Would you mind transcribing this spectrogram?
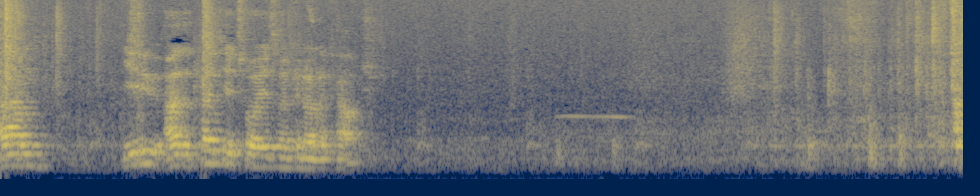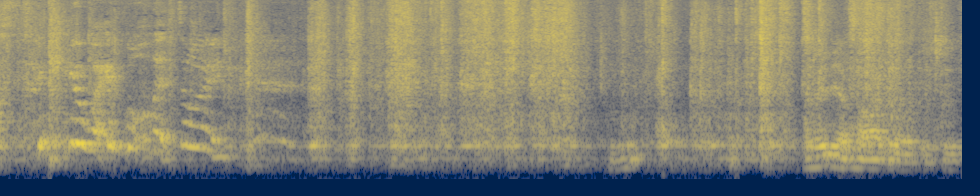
Um, you either play with your toys or get on the couch. I was taking away all their toys. I really have no idea what this is.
